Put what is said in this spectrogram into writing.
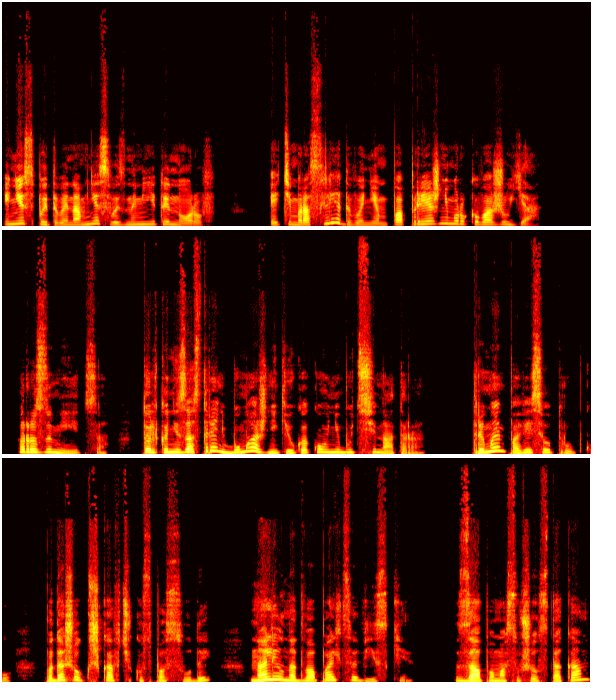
и не испытывай на мне свой знаменитый норов. Этим расследованием по-прежнему руковожу я. Разумеется. Только не застрянь в бумажнике у какого-нибудь сенатора. Тремен повесил трубку, подошел к шкафчику с посудой, налил на два пальца виски. Залпом осушил стакан,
